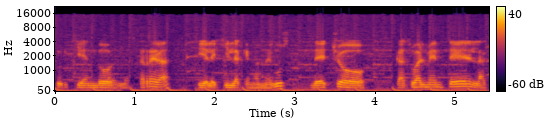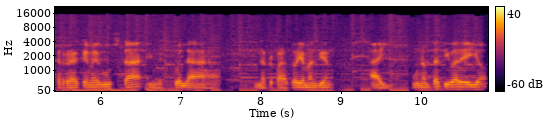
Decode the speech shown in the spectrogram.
surgiendo las carreras y elegí la que más me gusta. De hecho, casualmente la carrera que me gusta en la escuela en la preparatoria más bien, hay una optativa de ello,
